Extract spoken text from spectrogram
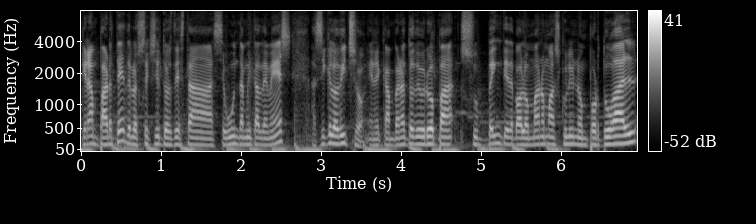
gran parte de los éxitos de esta segunda mitad de mes. Así que lo dicho, en el Campeonato de Europa Sub-20 de balonmano masculino en Portugal,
